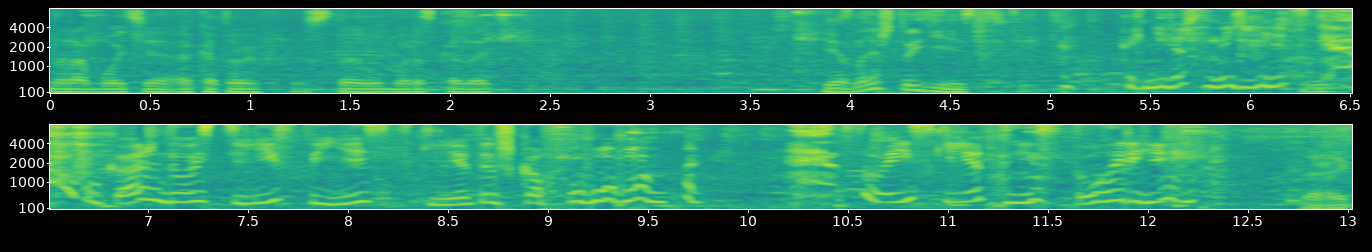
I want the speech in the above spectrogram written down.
на работе, о которых стоило бы рассказать? Я знаю, что есть. Конечно, есть. У каждого стилиста есть скелеты в шкафу. Свои скелетные истории. Так,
